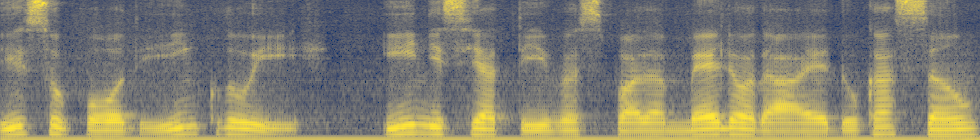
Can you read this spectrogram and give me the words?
Isso pode incluir iniciativas para melhorar a educação,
